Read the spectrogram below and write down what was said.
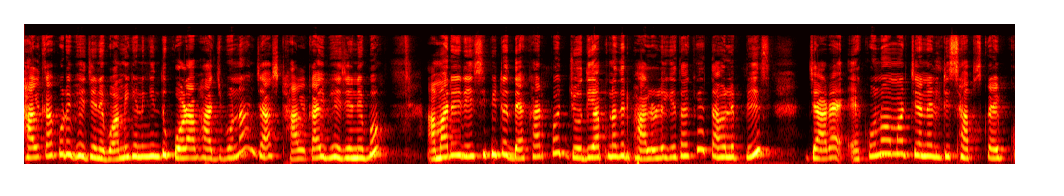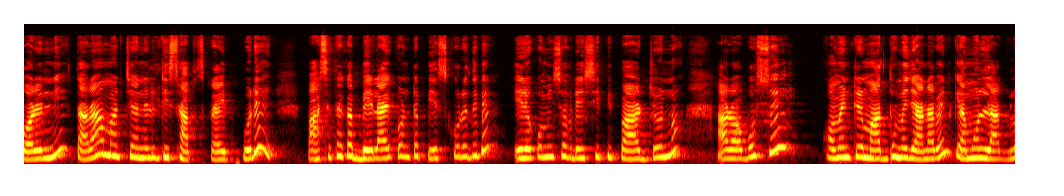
হালকা করে ভেজে নেব। আমি এখানে কিন্তু কড়া ভাজবো না জাস্ট হালকাই ভেজে নেব। আমার এই রেসিপিটা দেখার পর যদি আপনাদের ভালো লেগে থাকে, তাহলে প্লিজ যারা এখনও আমার চ্যানেলটি সাবস্ক্রাইব করেননি, তারা আমার চ্যানেলটি সাবস্ক্রাইব করে পাশে থাকা বেল আইকনটা প্রেস করে দেবেন। এরকমই সব রেসিপি পাওয়ার জন্য। আর অবশ্যই কমেন্টের মাধ্যমে জানাবেন কেমন লাগল।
